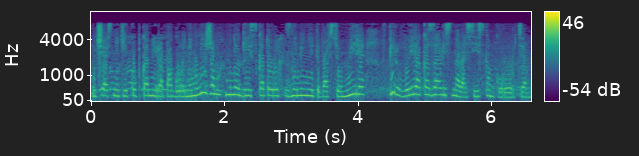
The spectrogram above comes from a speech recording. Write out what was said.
Участники Кубка мира по горным лыжам, многие из которых знамениты во всем мире, впервые оказались на российском курорте.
